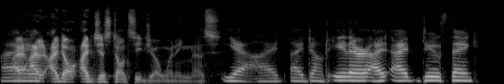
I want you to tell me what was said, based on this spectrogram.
I, I, I, don't. I just don't see Joe winning this. Yeah, I, I don't either. I, I do think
